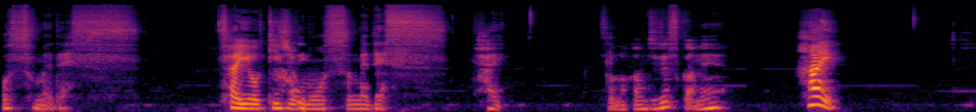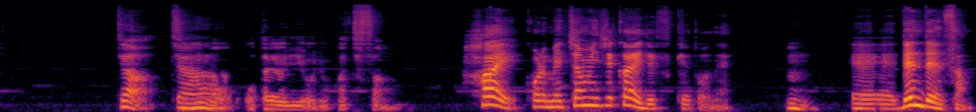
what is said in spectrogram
おすすめです。採用基準もおすすめです。はい。そんな感じですかね。はい。じゃあ、じゃあ次のお便りをりょかちさん。はい。これめっちゃ短いですけどね。うん。えー、でんでんさん。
